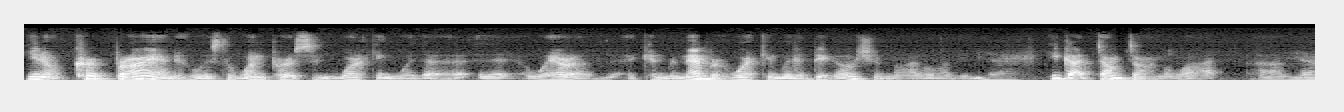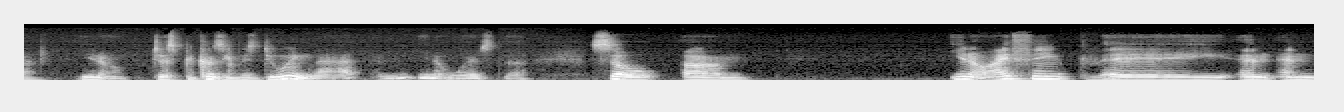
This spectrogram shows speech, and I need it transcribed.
you know kirk bryan who was the one person working with a, a- aware of i can remember working with a big ocean model i mean Yeah. he got dumped on a lot um, Yeah. you know just because he was doing that and you know where's the so um you know i think they and and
